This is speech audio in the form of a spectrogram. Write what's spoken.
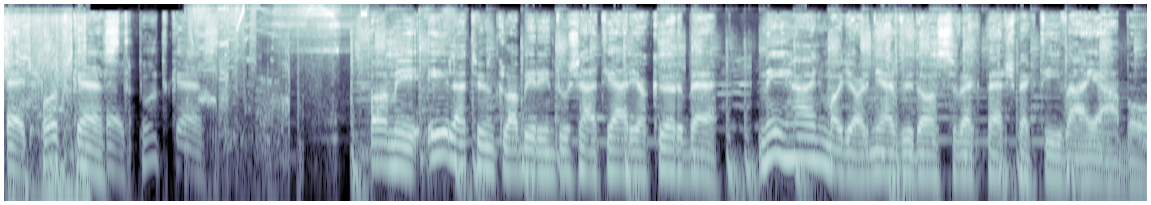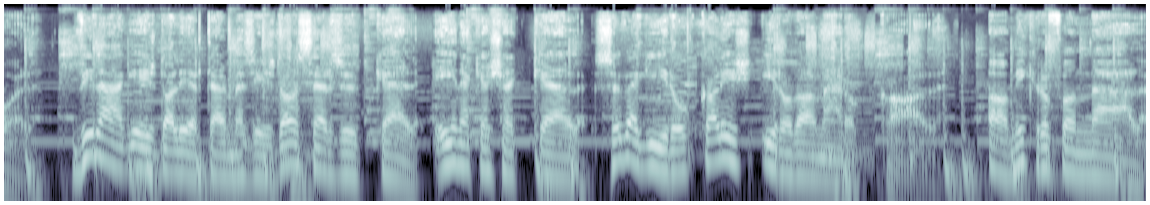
Egy podcast, Egy podcast, ami életünk labirintusát járja körbe néhány magyar nyelvű dalszöveg perspektívájából. Világ- és dalértelmezés dalszerzőkkel, énekesekkel, szövegírókkal és irodalmárokkal. A mikrofonnál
